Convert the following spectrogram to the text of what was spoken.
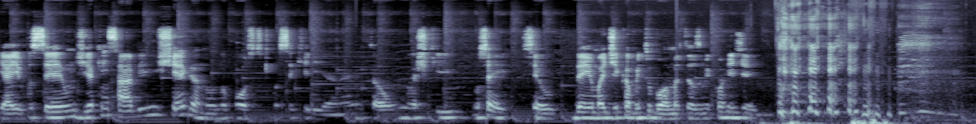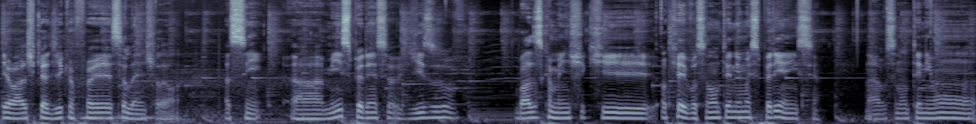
E aí você um dia, quem sabe, chega no, no posto que você queria, né? Então, acho que, não sei, se eu dei uma dica muito boa, Matheus, me corrige aí. eu acho que a dica foi excelente, Léo. Assim, a minha experiência diz basicamente que, ok, você não tem nenhuma experiência, né? Você não tem nenhum,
